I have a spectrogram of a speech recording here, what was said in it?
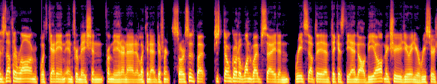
There's nothing wrong with getting information from the internet and looking at different sources, but just don't go to one website and read something and think it's the end all be all. Make sure you're doing your research.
